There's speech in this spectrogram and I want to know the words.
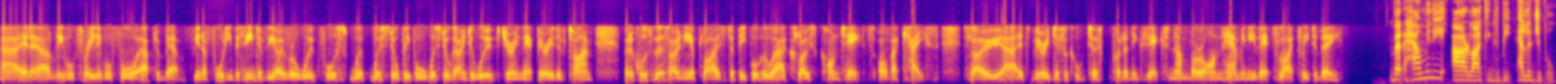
uh, at our level three, level four, up to about you know forty percent of the overall workforce, we're, we're, still people, we're still going to work during that period of time. But of course, this only applies to people who are close contacts of a case. So uh, it's very difficult to put an exact number on how many that's likely to be. But how many are likely to be eligible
